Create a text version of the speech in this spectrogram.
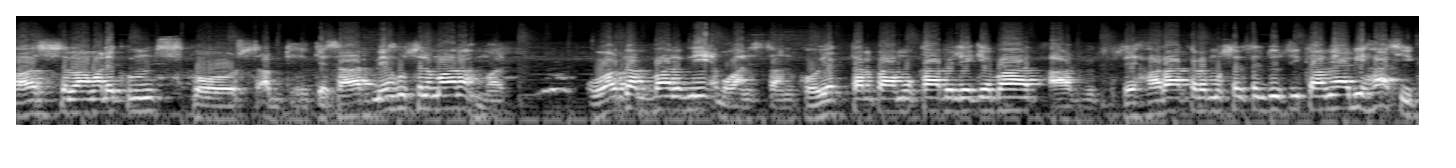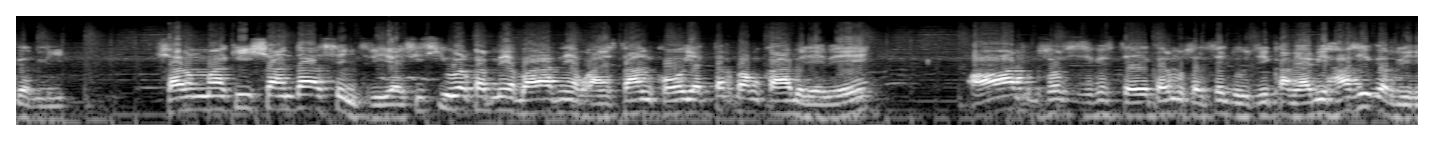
असलकुम स्पोर्ट्स अपडेट के साथ मैं हूँ सलमान अहमद। वर्ल्ड कप भारत ने अफ़गानिस्तान को एक तरफा मुकाबले के बाद आठ विकेटों से हराकर मुसलसल दूसरी कामयाबी हासिल कर ली। शर्मा की शानदार सेंचुरी आईसीसी वर्ल्ड कप में भारत ने अफ़गानिस्तान को एक तरफा मुकाबले में आठ विकेटों से शिकस्त तय कर मुसलसल दूसरी कामयाबी हासिल कर ली।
